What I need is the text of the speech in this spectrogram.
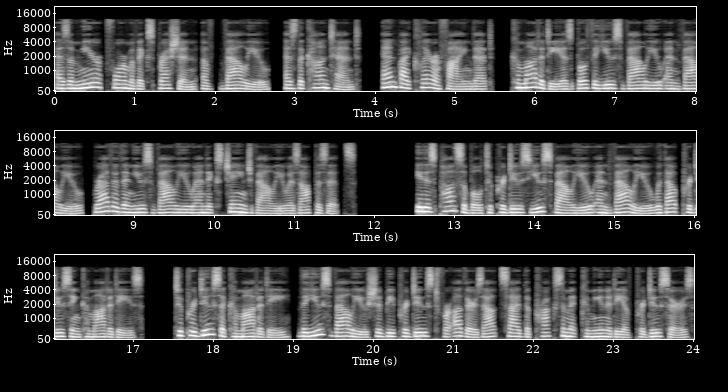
as a mere form of expression of value as the content, and by clarifying that commodity is both a use value and value, rather than use value and exchange value as opposites. It is possible to produce use value and value without producing commodities. To produce a commodity, the use value should be produced for others outside the proximate community of producers,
